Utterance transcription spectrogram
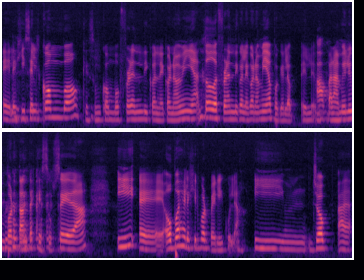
Elegís el combo, que es un combo friendly con la economía. Todo es friendly con la economía porque lo- el- para mí lo importante es que suceda. Y, eh, o puedes elegir por película. Y mm, yo ah,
